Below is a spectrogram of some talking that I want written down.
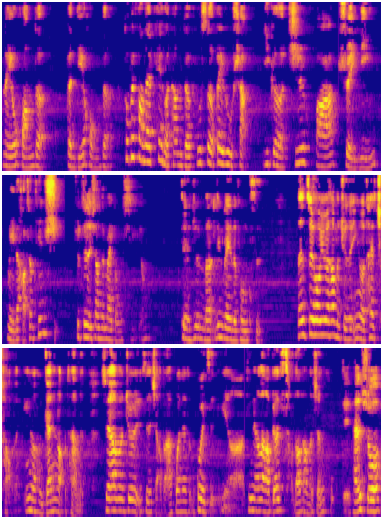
奶油黄的、粉蝶红的，都被放在配合他们的肤色被褥上，一个芝滑水凝，美得好像天使，就真的像在卖东西一样。对，就是蛮另类的讽刺。但是最后，因为他们觉得婴儿太吵了，婴儿很干扰他们，所以他们就一直想把它关在什么柜子里面啊，尽量让它不要吵到他们生活。对，他就说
